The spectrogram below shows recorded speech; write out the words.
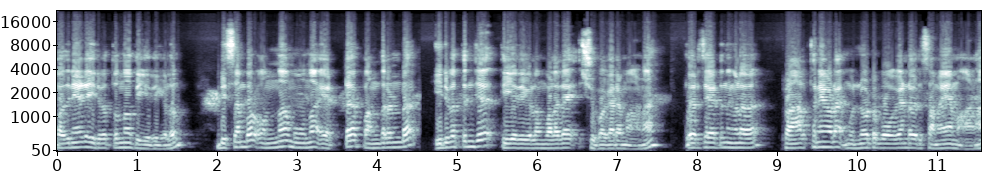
പതിനേഴ് ഇരുപത്തൊന്ന് തീയതികളും ഡിസംബർ ഒന്ന് മൂന്ന് എട്ട് പന്ത്രണ്ട് ഇരുപത്തിയഞ്ച് തീയതികളും വളരെ ശുഭകരമാണ്. തീർച്ചയായിട്ടും നിങ്ങൾ പ്രാർത്ഥനയോടെ മുന്നോട്ട് പോകേണ്ട ഒരു സമയമാണ്.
